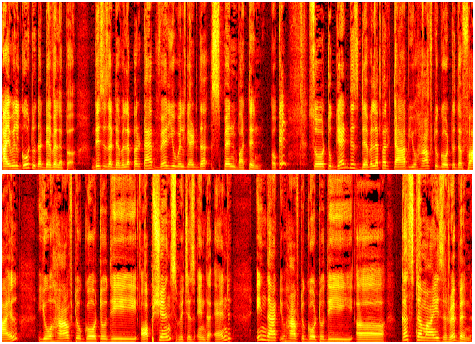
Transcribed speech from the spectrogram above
I will go to the developer. This is a developer tab where you will get the spin button okay? So to get this developer tab you have to go to the file. You have to go to the options which is in the end in that you have to go to the uh, customize ribbon.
